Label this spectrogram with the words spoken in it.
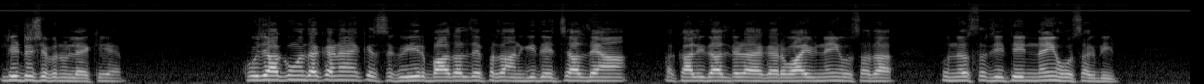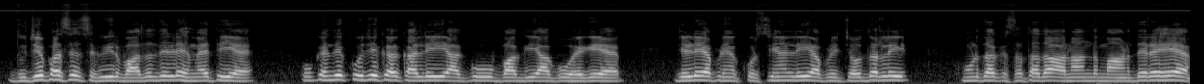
ਲੀਡਰਸ਼ਿਪ ਨੂੰ ਲੈ ਕੇ ਹੈ। ਕੁਝ ਆਗੂਆਂ ਦਾ ਕਹਿਣਾ ਹੈ ਕਿ ਸੁਖਵੀਰ ਬਾਦਲ ਦੇ ਪ੍ਰਧਾਨਗੀ ਦੇ ਚੱਲਦਿਆਂ ਅਕਾਲੀ ਦਲ ਜਿਹੜਾ ਹੈਗਾ ਰਿਵਾਈਵ ਨਹੀਂ ਹੋ ਸਕਦਾ ਪੁਨਰ ਸਰਜੀਤੀ ਨਹੀਂ ਹੋ ਸਕਦੀ। ਦੂਜੇ ਪਾਸੇ ਸੁਖਵੀਰ ਬਾਦਲ ਦੇ ਜਿਹੜੇ ਹਮਾਇਤੀ ਹੈ, ਉਹ ਕਹਿੰਦੇ ਕੁਝ ਇੱਕ ਅਕਾਲੀ ਆਗੂ, ਬਾਗੀ ਆਗੂ ਹੈਗੇ ਆ ਜਿਹੜੇ ਆਪਣੀਆਂ ਕੁਰਸੀਆਂ ਲਈ, ਆਪਣੀ ਚੌਧਰ ਲਈ ਹੁਣ ਤੱਕ ਸੱਤਾ ਦਾ ਆਨੰਦ ਮਾਣਦੇ ਰਹੇ ਆ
